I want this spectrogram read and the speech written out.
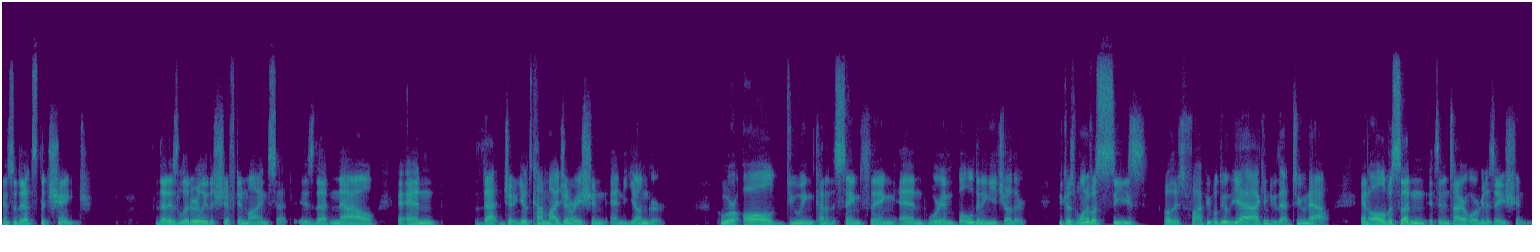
And so that's the change. That is literally the shift in mindset is that now, and that, you know, it's kind of my generation and younger who are all doing kind of the same thing and we're emboldening each other because one of us sees, oh, there's five people doing, yeah, I can do that too now. And all of a sudden it's an entire organization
